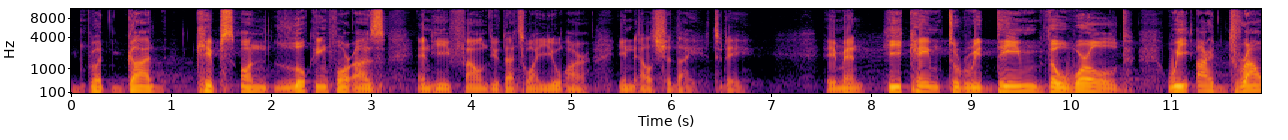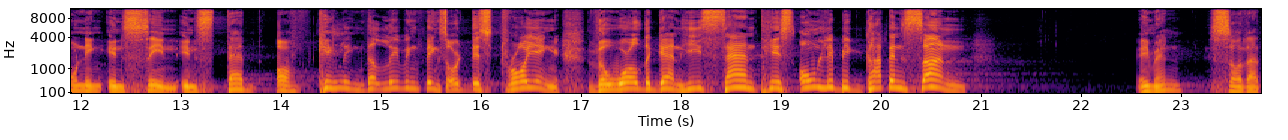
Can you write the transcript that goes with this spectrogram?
But God keeps on looking for us and he found you. That's why you are in El Shaddai today. Amen. He came to redeem the world. We are drowning in sin instead of killing the living things or destroying the world again. He sent His only begotten Son. Amen. So that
